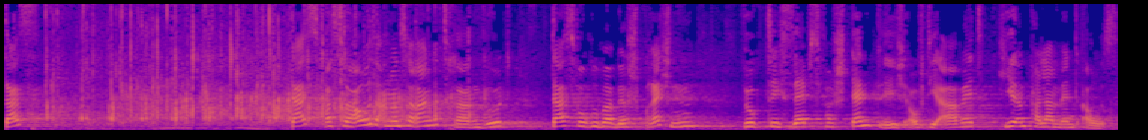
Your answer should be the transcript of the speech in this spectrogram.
Das, das was zu Hause an uns herangetragen wird, das, worüber wir sprechen, wirkt sich selbstverständlich auf die Arbeit hier im Parlament aus.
